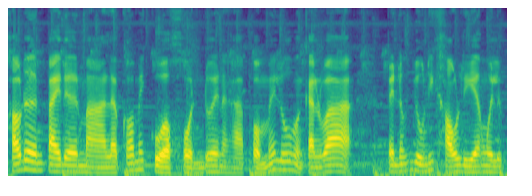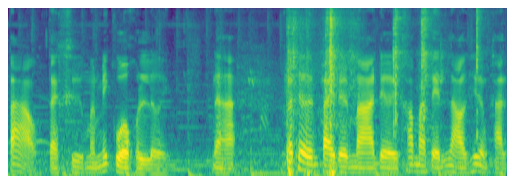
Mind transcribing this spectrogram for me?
เขาเดินไปเดินมาแล้วก็ไม่กลัวคนด้วยนะครับ ผมไม่รู้เหมือนกันว่าเป็นนกยุงที่เขาเลี้ยงไว้หรือเปล่า แต่คือมันไม่กลัวคนเลยนะฮะก็เดินไปเดินมาเดินเข้ามาเต็นท์เราที่สำคัญ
